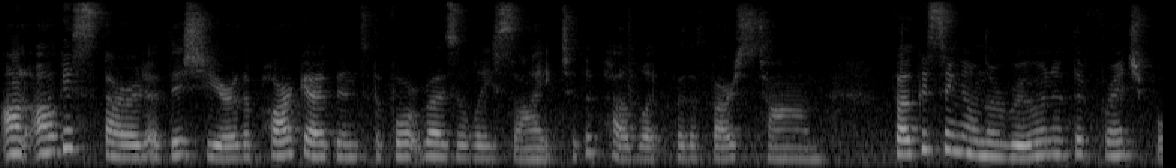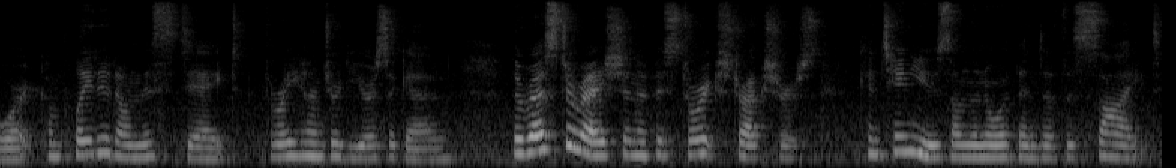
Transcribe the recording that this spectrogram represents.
On August 3rd of this year, the park opened the Fort Rosalie site to the public for the first time, focusing on the ruin of the French fort completed on this date 300 years ago. The restoration of historic structures continues on the north end of the site.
